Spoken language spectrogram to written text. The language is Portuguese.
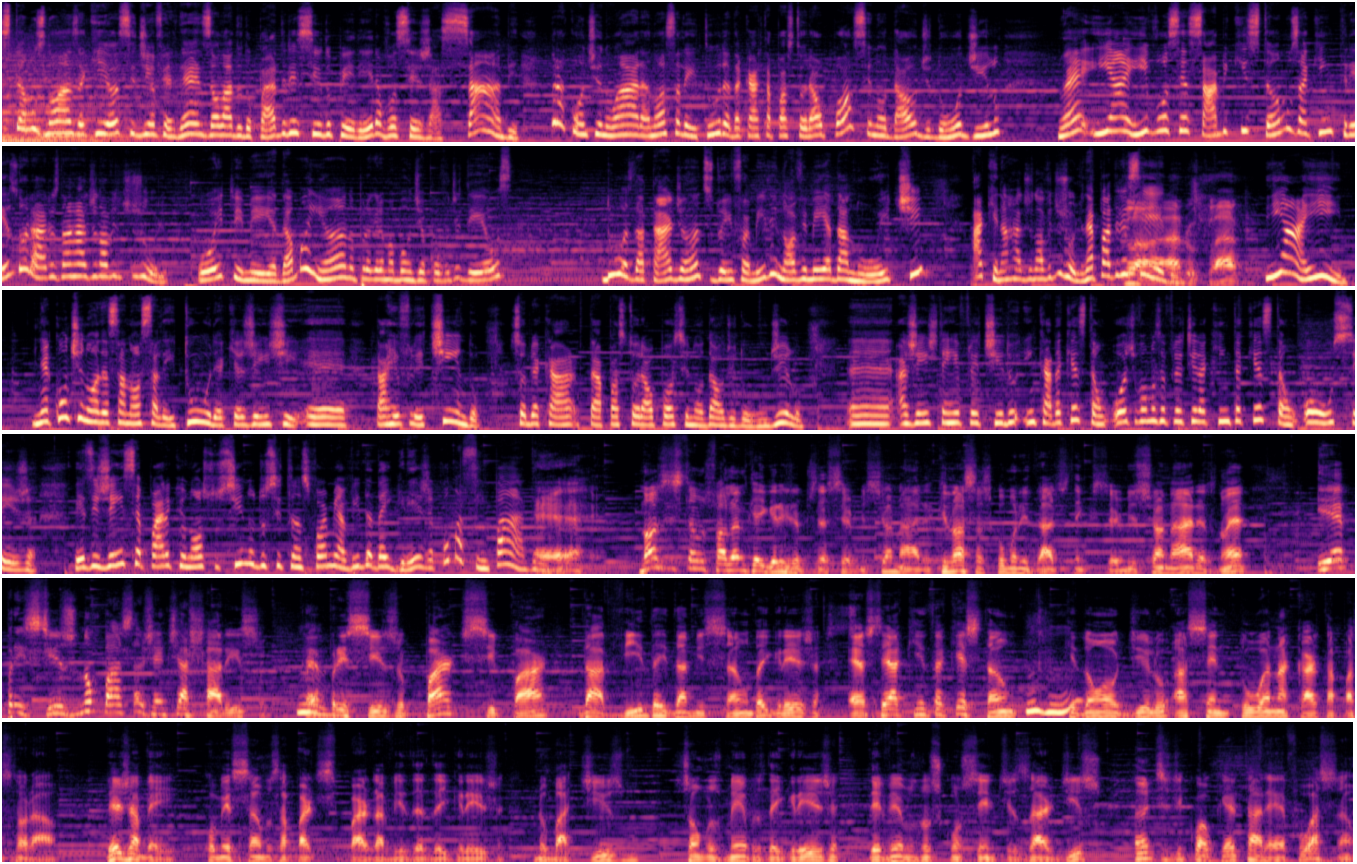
Estamos nós aqui, eu, Cidinha Fernandes, ao lado do Padre Cido Pereira, você já sabe, para continuar a nossa leitura da carta pastoral pós-sinodal de Dom Odilo, não é? E aí você sabe que estamos aqui em três horários na Rádio 9 de Julho. 8 e meia da manhã no programa Bom Dia Povo de Deus, duas da tarde antes do Em Família e nove e meia da noite aqui na Rádio 9 de Julho, né, Padre claro, Cido? Claro, claro. E aí, né, continuando essa nossa leitura que a gente está é, tá refletindo sobre a carta pastoral pós-sinodal de Dom Dilo, é, a gente tem refletido em cada questão. Hoje vamos refletir a quinta questão, ou seja, exigência para que o nosso sínodo se transforme a vida da igreja. Como assim, padre? É, nós estamos falando que a igreja precisa ser missionária, que nossas comunidades têm que ser missionárias, não é? E é preciso, não basta a gente achar isso, hum. é preciso participar da vida e da missão da igreja. Esta é a quinta questão uhum. que Dom Odilo acentua na carta pastoral. Veja bem, começamos a participar da vida da igreja no batismo, somos membros da igreja, devemos nos conscientizar disso antes de qualquer tarefa ou ação.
